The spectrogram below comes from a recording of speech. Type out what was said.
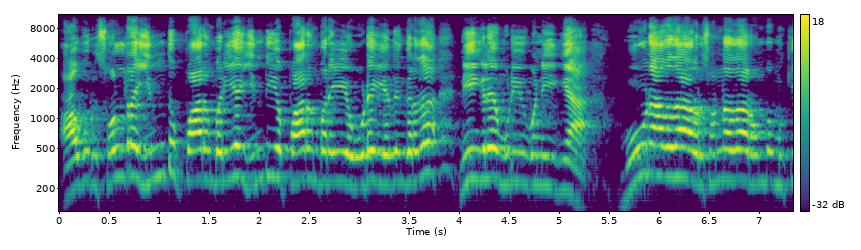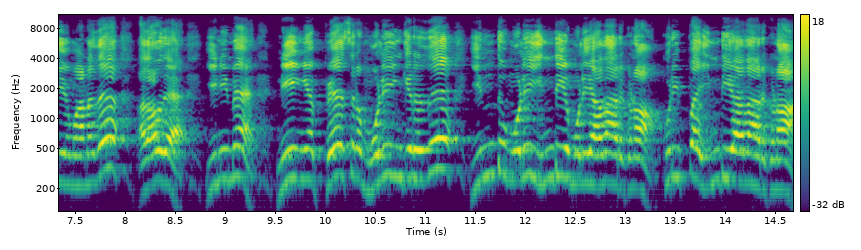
அவர் சொல்கிற இந்து பாரம்பரிய இந்திய பாரம்பரிய உடை எதுங்கிறத நீங்களே முடிவு பண்ணிக்கங்க. மூணாவதாக அவர் சொன்னதாக ரொம்ப முக்கியமானது. அதாவது இனிமே நீங்கள் பேசுகிற மொழிங்கிறது இந்து மொழி இந்திய மொழியாக தான் இருக்கணும். குறிப்பாக இந்தியா தான் இருக்கணும்.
